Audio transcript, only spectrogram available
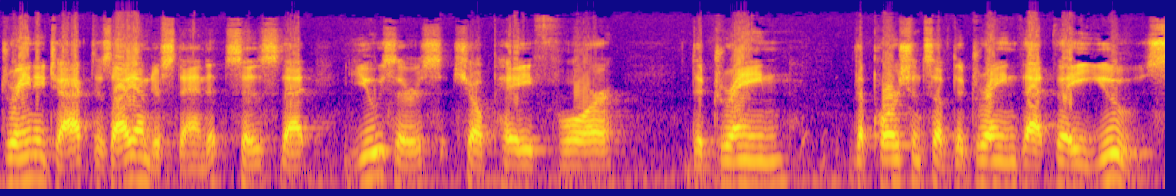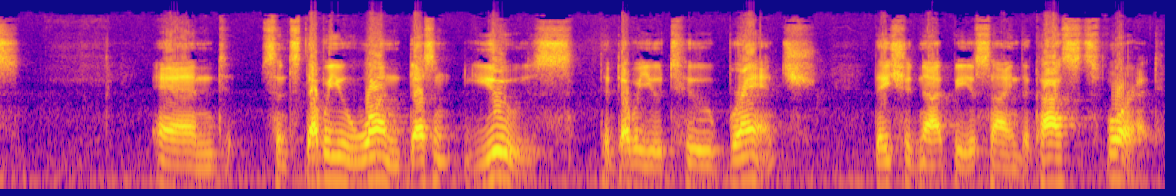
Drainage Act, as I understand it, says that users shall pay for the drain, the portions of the drain that they use. And since W1 doesn't use the W2 branch, they should not be assigned the costs for it.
